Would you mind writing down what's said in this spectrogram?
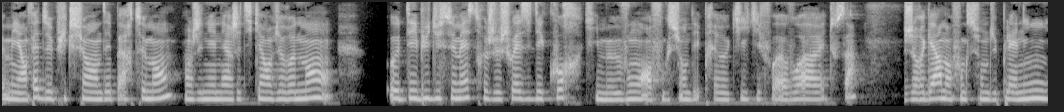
Mais en fait depuis que je suis en département, en génie énergétique et environnement, au début du semestre je choisis des cours qui me vont en fonction des prérequis qu'il faut avoir et tout ça. Je regarde en fonction du planning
